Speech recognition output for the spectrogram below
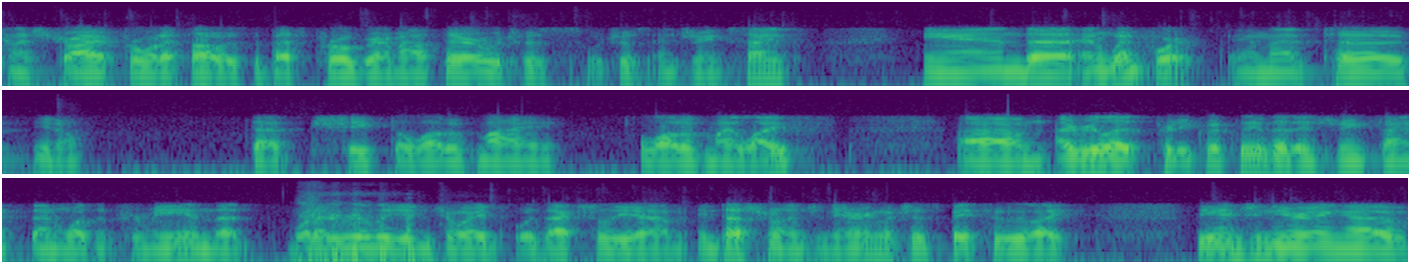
kind of strive for what I thought was the best program out there, which was which was engineering science, and uh, and went for it. And that uh, you know that shaped a lot of my a lot of my life. Um, I realized pretty quickly that engineering science then wasn't for me, and that what I really enjoyed was actually um, industrial engineering, which is basically like the engineering of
